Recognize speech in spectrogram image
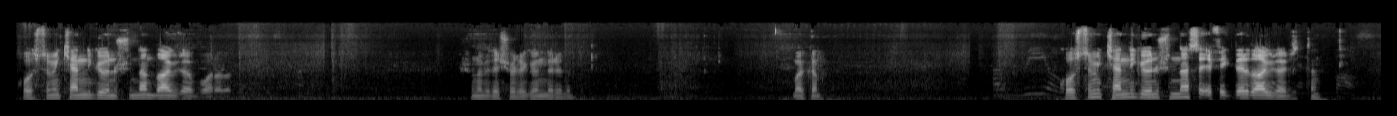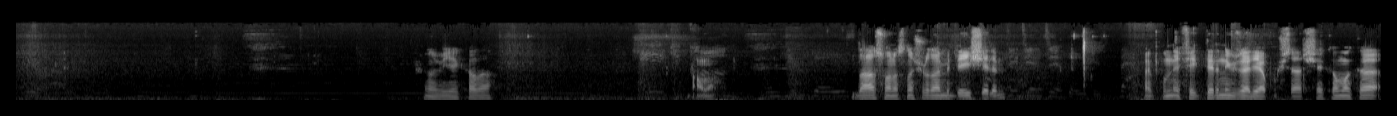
Kostümün kendi görünüşünden daha güzel bu arada. Şunu bir de şöyle gönderelim. Bakın. Kostümün kendi görünüşündense efektleri daha güzel cidden. Şunu bir yakala. Ama. Daha sonrasında şuradan bir değişelim. Bak bunun efektlerini güzel yapmışlar. Şaka maka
